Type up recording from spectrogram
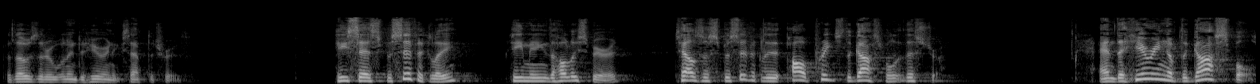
for those that are willing to hear and accept the truth. He says specifically, He meaning the Holy Spirit, tells us specifically that Paul preached the gospel at Lystra. And the hearing of the gospel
